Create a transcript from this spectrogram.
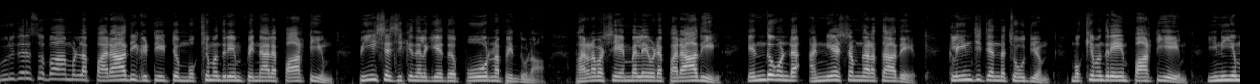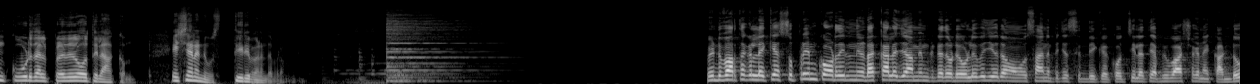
ഗുരുതര സ്വഭാവമുള്ള പരാതി കിട്ടിയിട്ടും മുഖ്യമന്ത്രിയും പിന്നാലെ പാർട്ടിയും പി ശശിക്ക് നൽകിയത് പൂർണ പിന്തുണ. ഭരണപക്ഷ എം എൽ എയുടെ പരാതിയിൽ എന്തുകൊണ്ട് അന്വേഷണം നടത്താതെ ക്ലീൻ ചിറ്റ് എന്ന ചോദ്യം മുഖ്യമന്ത്രിയെയും പാർട്ടിയെയും ഇനിയും കൂടുതൽ പ്രതിരോധത്തിലാക്കും. ഏഷ്യാന ന്യൂസ് തിരുവനന്തപുരം. വീണ്ടും വാർത്തകളിലേക്ക്. സുപ്രീം കോടതിയിൽ നിന്ന് ഇടക്കാല ജാമ്യം കിട്ടിയതോടെ ഒളിവ് ജീവിതം അവസാനിപ്പിച്ച സിദ്ദിഖ് കൊച്ചിയിലെത്തിയ അഭിഭാഷകനെ കണ്ടു.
